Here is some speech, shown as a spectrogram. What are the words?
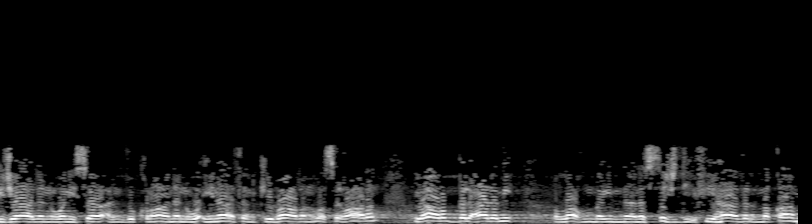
رجالا ونساء ذكرانا وإناثا كبارا وصغارا. يا رب العالمين اللهم إنا نستجدي في هذا المقام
